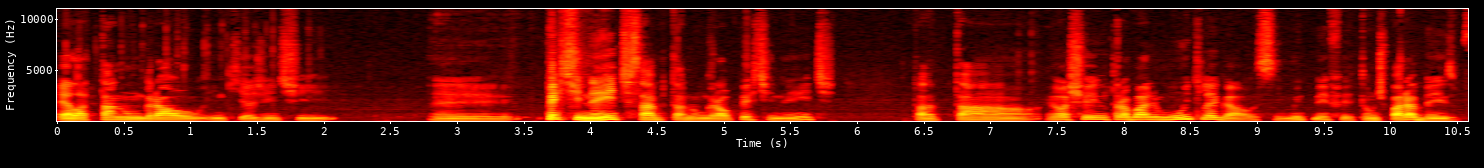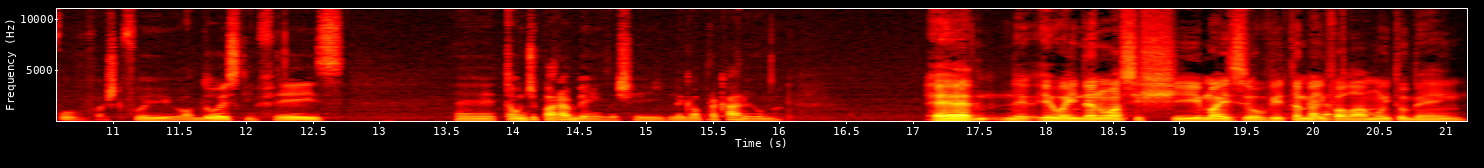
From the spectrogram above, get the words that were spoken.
ela tá num grau em que a gente é, pertinente, sabe? Tá num grau pertinente. Tá, tá, eu achei um trabalho muito legal, assim, muito bem feito. Então, de parabéns, povo. Acho que foi o O2 quem fez. É, então, de parabéns. Achei legal pra caramba. É, eu ainda não assisti, mas eu vi também vale falar muito bem.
